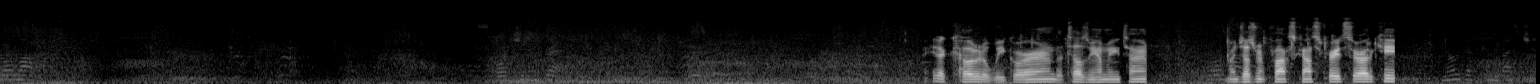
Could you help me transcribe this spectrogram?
Roll off. Scorching breath. I need a code of the week order that tells me how many times my judgment procs consecrates throughout a key. Mote of combustion.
